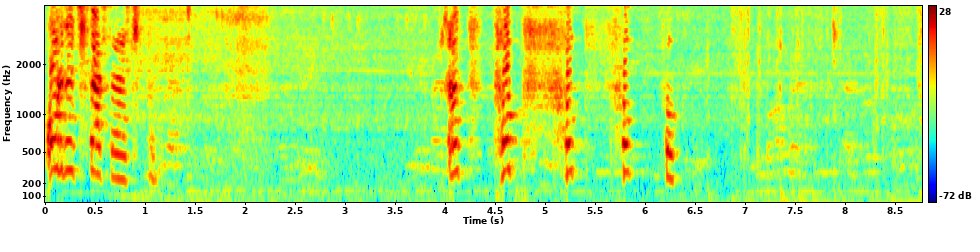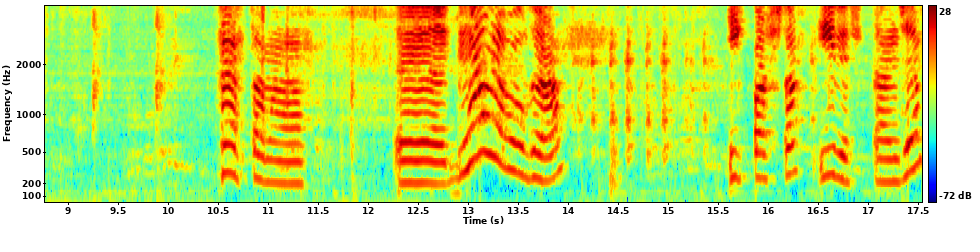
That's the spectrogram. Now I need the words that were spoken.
Orada. Hop hop hop hop tamam. Ee, güzel bir oldu. İlk başta iyi bir bence.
